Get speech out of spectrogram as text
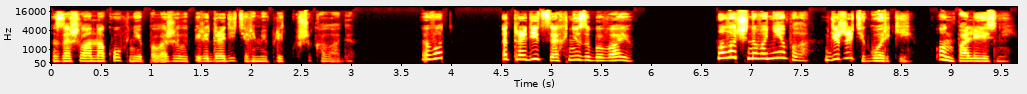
Зашла на кухню и положила перед родителями плитку шоколада. Вот, о традициях не забываю. Молочного не было, держите горький, он полезней.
